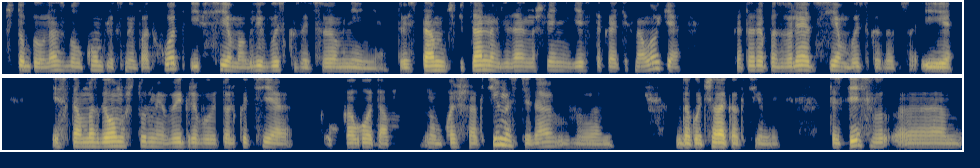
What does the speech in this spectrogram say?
чтобы у нас был комплексный подход и все могли высказать свое мнение. То есть там в дизайн мышлении есть такая технология, которая позволяет всем высказаться. И если там в мозговом штурме выигрывают только те, у кого там ну, больше активности, да, в, ну, такой человек активный, то здесь эм,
